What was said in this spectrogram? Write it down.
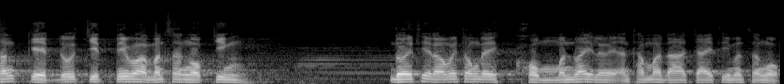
สังเกตดูจิตนี่ว่ามันสงบจริง โดยที่เราไม่ต้องได้ข่มมันไว้เลย อันธรรมดาใจที่มันสงบ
